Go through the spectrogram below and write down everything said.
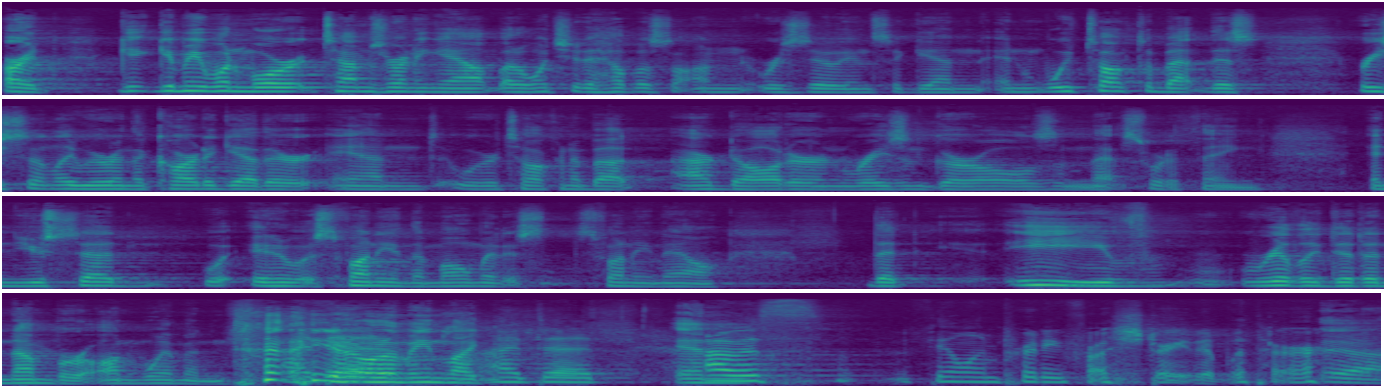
All right, g- give me one more. Time's running out, but I want you to help us on resilience again. And we talked about this recently. We were in the car together, and we were talking about our daughter and raising girls and that sort of thing. And you said, and it was funny in the moment. It's, it's funny now that Eve really did a number on women. You know what I mean? Like, I did. I was feeling pretty frustrated with her. yeah.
